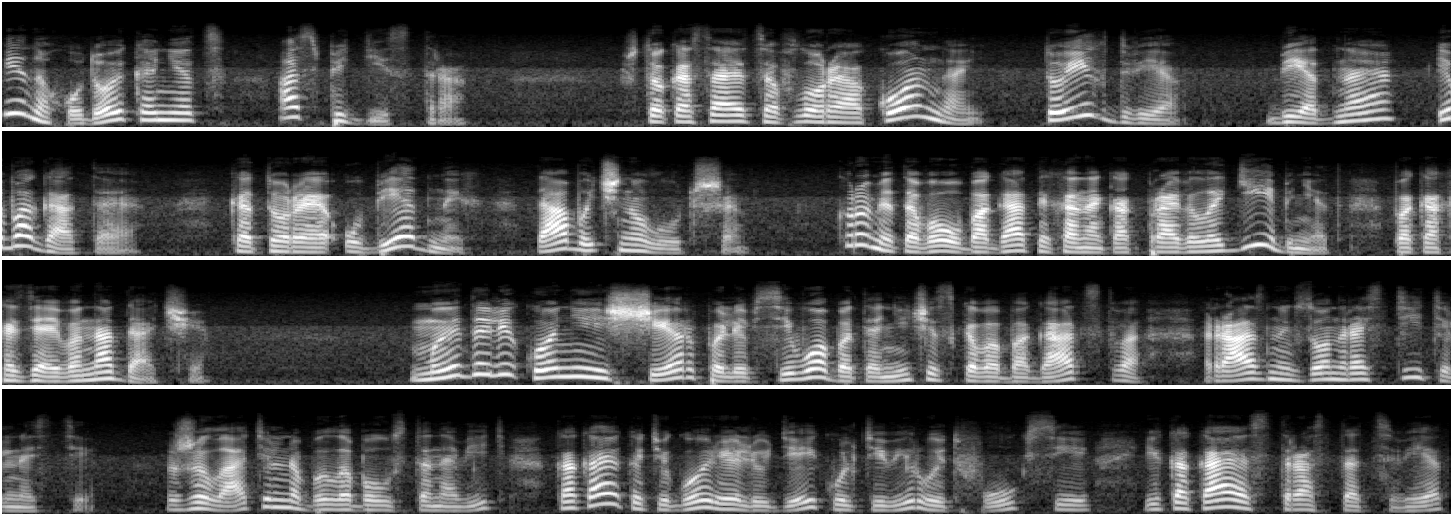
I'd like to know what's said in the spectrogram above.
и, на худой конец, аспидистра. Что касается флоры оконной, то их две – бедная и богатая, которая у бедных та обычно лучше. Кроме того, у богатых она, как правило, гибнет, пока хозяева на даче. Мы далеко не исчерпали всего ботанического богатства разных зон растительности. Желательно было бы установить, какая категория людей культивирует фуксии и какая страстоцвет,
